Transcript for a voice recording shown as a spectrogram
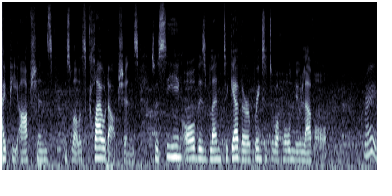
IP options as well as cloud options. So seeing all this blend together brings it to a whole new level. Great.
